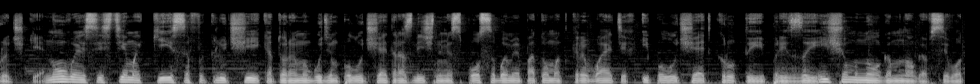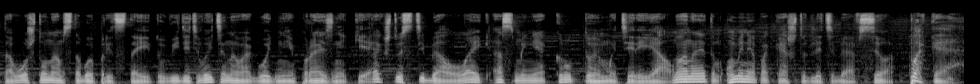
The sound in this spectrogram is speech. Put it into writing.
Снегурочки, новая система кейсов и ключей, которые мы будем получать различными способами, потом открывать их и получать крутые призы. Еще много-много всего того, что нам с тобой предстоит увидеть в эти новогодние праздники. Так что с тебя лайк, а с меня крутой материал. Ну а на этом у меня пока что для тебя все. Пока!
